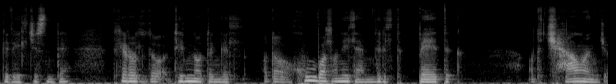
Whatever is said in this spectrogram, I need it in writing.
гэж хэлжсэн те. Тэгэхээр бол тэр нь одоо ингээл одоо хүн болгоны л амьдралд байдаг одоо challenge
